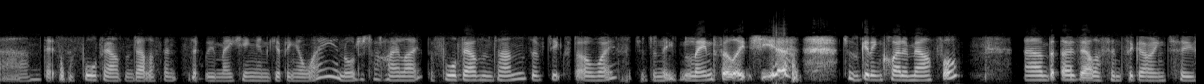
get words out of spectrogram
um, that's the 4,000 elephants that we're making and giving away in order to highlight the 4,000 tonnes of textile waste to Dunedin landfill each year, which is getting quite a mouthful. Um, but those elephants are going to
